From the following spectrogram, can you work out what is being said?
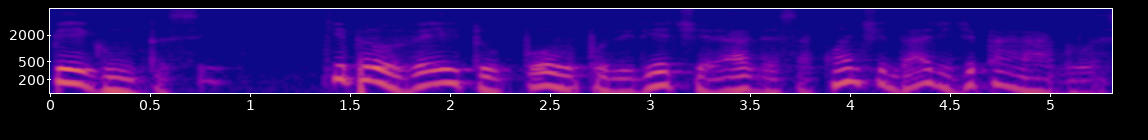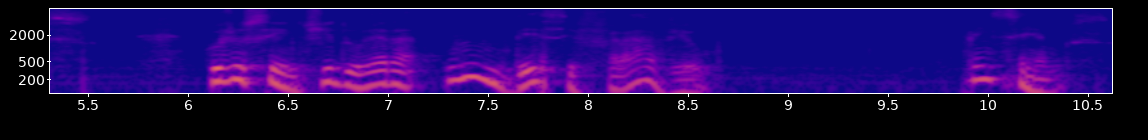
Pergunta-se: que proveito o povo poderia tirar dessa quantidade de parábolas, cujo sentido era indecifrável? Pensemos.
